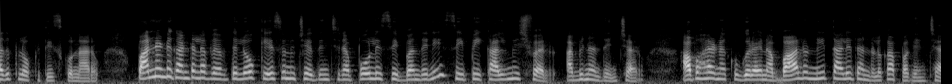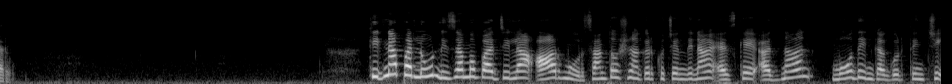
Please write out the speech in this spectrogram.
అదుపులోకి తీసుకున్నారు. పన్నెండు గంటల వ్యవధిలో కేసును ఛేదించిన పోలీస్ సిబ్బందిని సిపి కల్మేశ్వర్ అభినందించారు. అపహరణకు గురైన బాలుని తల్లిదండ్రులకు అప్పగించారు. కిడ్నాపర్లు నిజామాబాద్ జిల్లా ఆర్మూర్ సంతోష్ నగర్కు చెందిన ఎస్కే అద్నాన్ మోదీన్గా గుర్తించి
